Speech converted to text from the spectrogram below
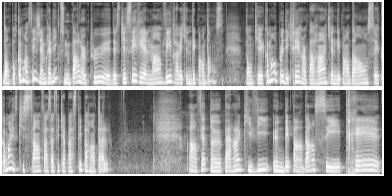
Donc, pour commencer, j'aimerais bien que tu nous parles un peu euh, de ce que c'est réellement vivre avec une dépendance. Donc, euh, comment on peut décrire un parent qui a une dépendance? Comment est-ce qu'il se sent face à ses capacités parentales? En fait, un parent qui vit une dépendance, c'est très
